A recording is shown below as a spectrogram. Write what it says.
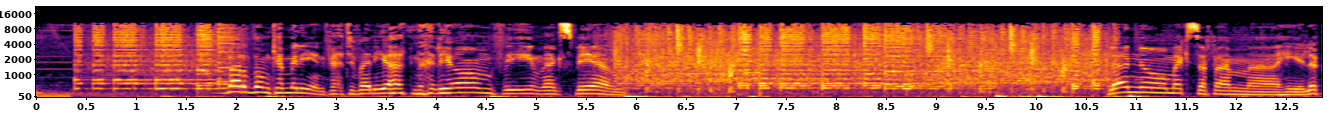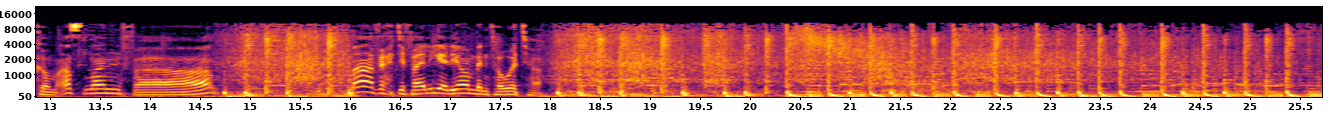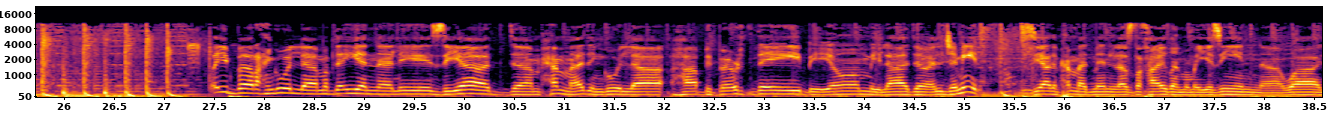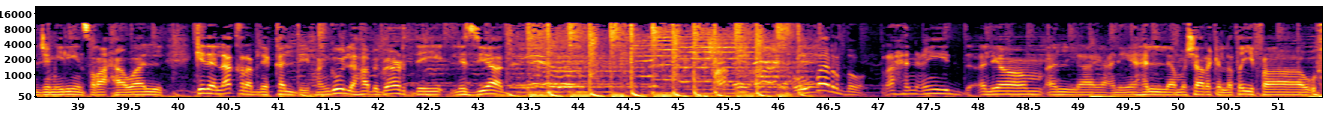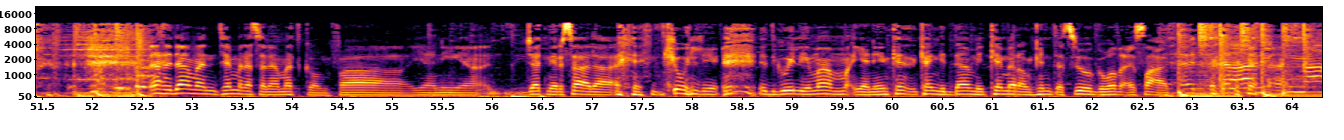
برضو مكملين في احتفالياتنا اليوم في Mix PM لأنه Mix FM هي لكم أصلا ف ما في احتفالية اليوم بنفوتها. طيب راح نقول مبدئيا لزياد محمد نقول happy birthday بيوم ميلاده الجميل. زياد محمد من الأصدقاء أيضا المميزين والجميلين صراحة والكذا الأقرب لقلبي. فنقول له happy birthday لزياد. وبرضو راح نعيد اليوم ال- يعني هالمشاركة اللطيفة و... إحنا دائما تهمنا سلامتكم ف يعني جاتني رسالة تقول لي تقول لي ما يعني كان قدامي كاميرا وكنت أسوق ووضعي صعب.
